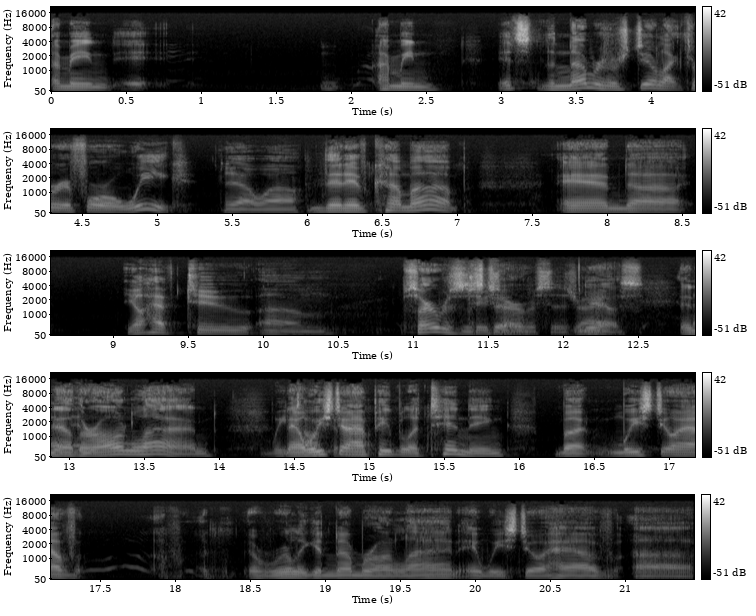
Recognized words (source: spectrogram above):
I mean, it, I mean, it's the numbers are still like three or four a week Yeah. Wow. that have come up, and uh, Y'all have two. Um, services Two still. services, right? Yes, and Uh, now they're online. we now we still have people attending, but we still have a, really good number online, and we still have uh,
